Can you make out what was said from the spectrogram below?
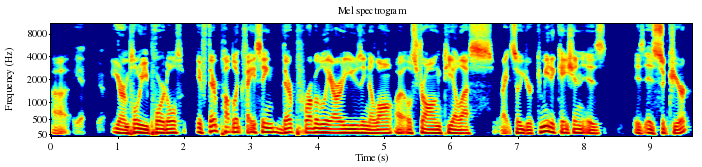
uh, your employee portals, if they're public facing, they're probably already using a long, a strong TLS, right? So your communication is is is secure,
